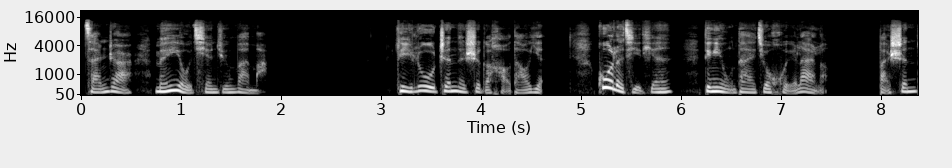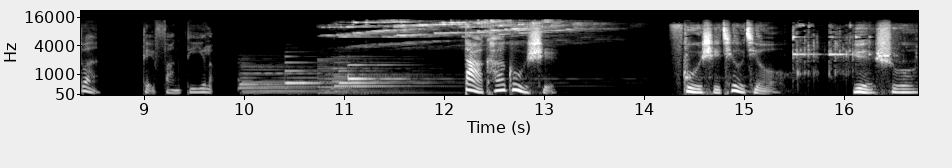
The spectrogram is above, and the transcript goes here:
咱这儿没有千军万马。”李璐真的是个好导演。过了几天，丁永岱就回来了，把身段给放低了。大咖故事，故事舅舅，越说。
